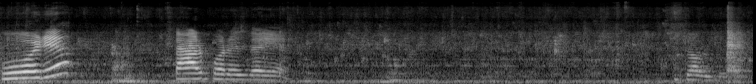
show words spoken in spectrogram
করে তারপরে যায় জল দেবো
